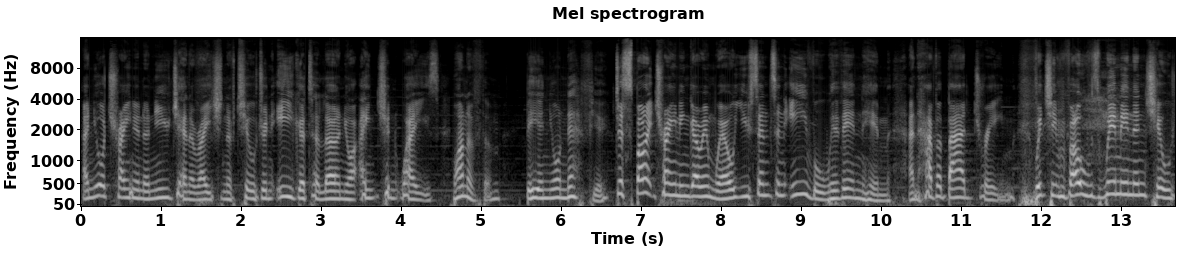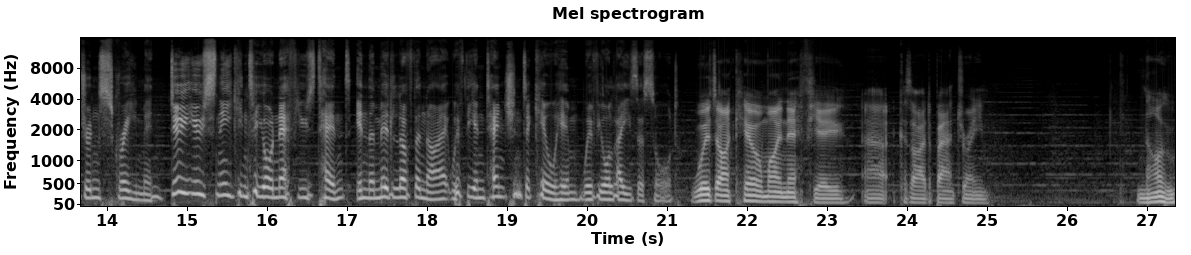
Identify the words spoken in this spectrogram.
and you're training a new generation of children eager to learn your ancient ways. One of them being your nephew. Despite training going well, you sense an evil within him and have a bad dream, which involves women and children screaming. Do you sneak into your nephew's tent in the middle of the night with the intention to kill him with your laser sword? Would I kill my nephew uh, because I had a bad dream? No.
